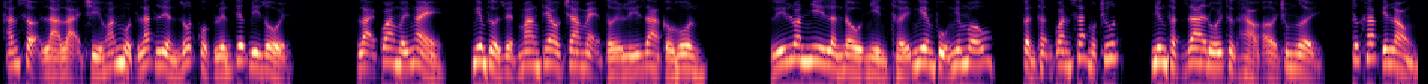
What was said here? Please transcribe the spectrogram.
hắn sợ là lại trì hoãn một lát liền rốt cuộc luyến tiếp đi rồi. Lại qua mấy ngày, nghiêm thừa duyệt mang theo cha mẹ tới Lý gia cầu hôn. Lý Loan Nhi lần đầu nhìn thấy nghiêm phụ nghiêm mẫu, cẩn thận quan sát một chút, nhưng thật ra đối thực hảo ở chung người, tức khắc yên lòng,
